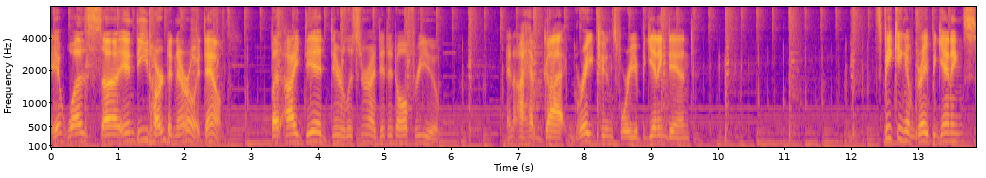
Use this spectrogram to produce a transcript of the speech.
It was uh, indeed hard to narrow it down. But I did, dear listener, I did it all for you. And I have got great tunes for you, beginning to end. Speaking of great beginnings,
